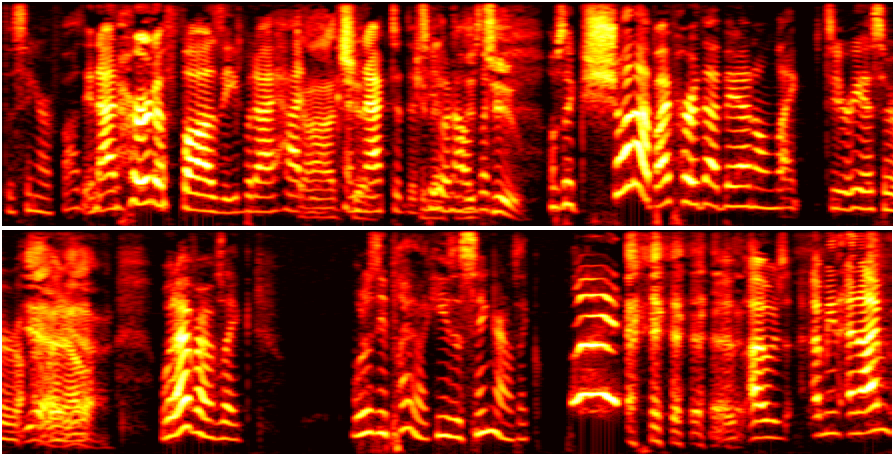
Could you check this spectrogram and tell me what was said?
the singer of Fozzy, and I'd heard of Fozzy, but I hadn't Gotcha. connected the two. And I was like, two. I was like, "Shut up! I've heard that band on like Sirius or Yeah, whatever." yeah. whatever. I was like, "What does he play?" Like he's a singer. I was like, "What?" I was, I mean, and I'm,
